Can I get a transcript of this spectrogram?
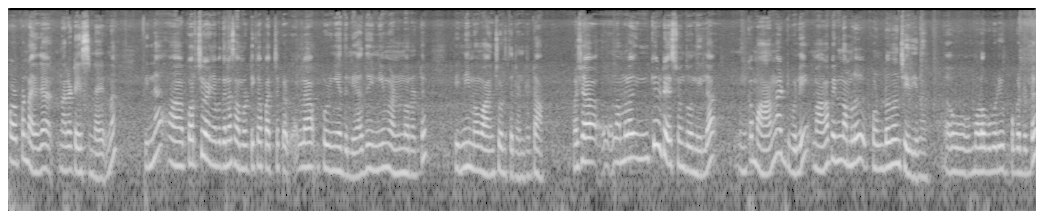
കുഴപ്പമുണ്ടായില്ല. നല്ല ടേസ്റ്റ് ഉണ്ടായിരുന്നു. പിന്നെ കുറച്ച് കഴിഞ്ഞപ്പോൾ തന്നെ സമൃട്ടിക്ക പച്ചക്കടല പുഴുങ്ങിയതില്ലേ? അത് ഇനിയും വേണമെന്ന് പറഞ്ഞിട്ട് പിന്നെ ഇമ്മ വാങ്ങിച്ചു കൊടുത്തിട്ടുണ്ട് കേട്ടോ പക്ഷേ നമ്മൾ എനിക്ക് ടേസ്റ്റൊന്നും തോന്നിയില്ല. നമുക്ക് മാങ്ങ അടിപൊളി. മാങ്ങ പിന്നെ നമ്മൾ കൊണ്ടുവന്നും ചെയ്തിരുന്നു. മുളക് പൊടി ഉപ്പൊക്കെ ഇട്ടിട്ട്.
